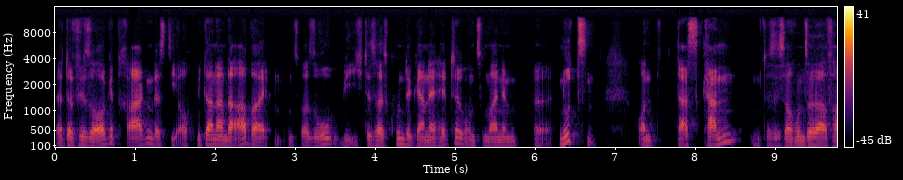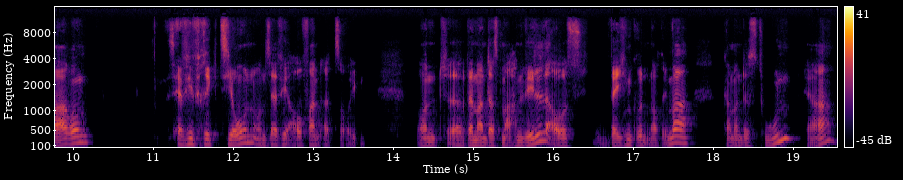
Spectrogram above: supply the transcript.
äh, dafür Sorge tragen, dass die auch miteinander arbeiten. Und zwar so, wie ich das als Kunde gerne hätte und zu meinem äh, Nutzen. Und das kann, und das ist auch unsere Erfahrung, sehr viel Friktion und sehr viel Aufwand erzeugen. Und äh, wenn man das machen will, aus welchen Gründen auch immer, kann man das tun. Ja,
